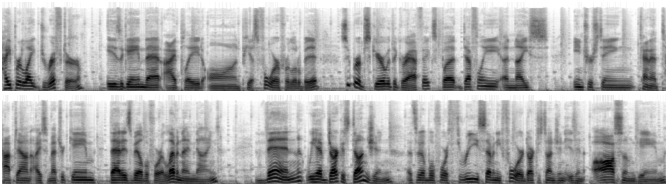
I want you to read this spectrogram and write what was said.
Hyper Light Drifter is a game that I played on PS4 for a little bit. Super obscure with the graphics, but definitely a nice, interesting, kind of top down isometric game that is available for $11.99. Then we have Darkest Dungeon that's available for 374. Darkest Dungeon is an awesome game.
